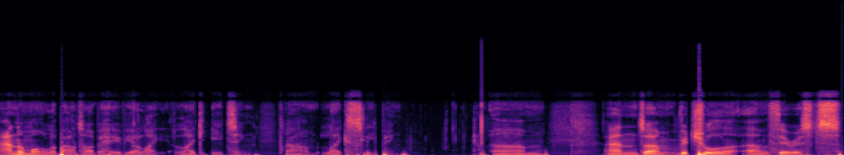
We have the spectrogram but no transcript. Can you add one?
animal about our behavior, like like eating, um, like sleeping, um, and um, ritual um, theorists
